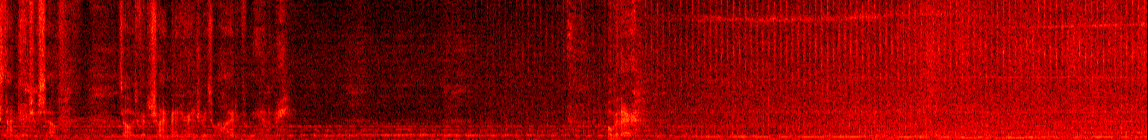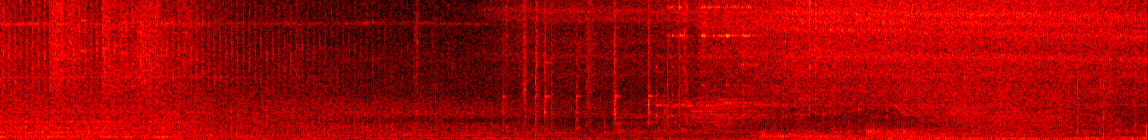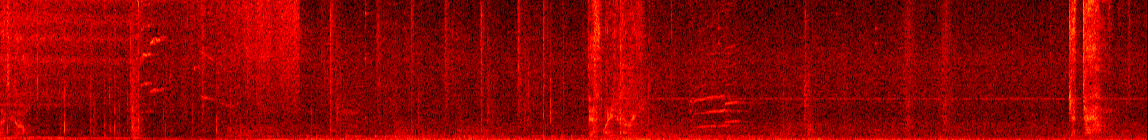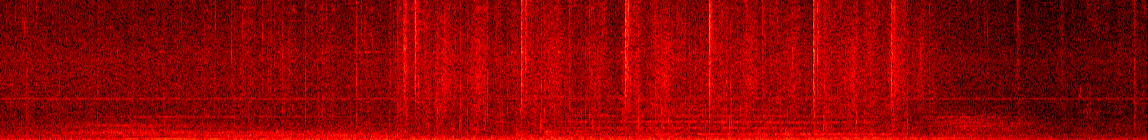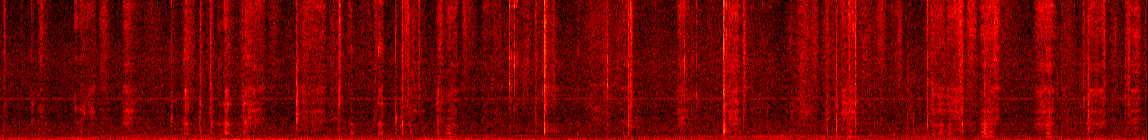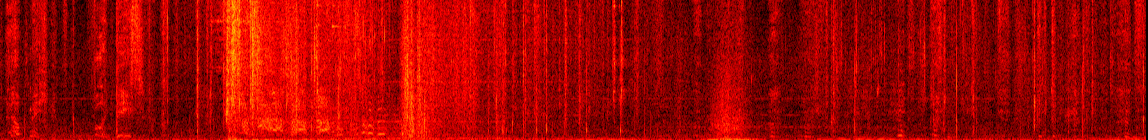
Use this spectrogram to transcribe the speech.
Next time, do it yourself. It's always good to try and mend your injuries while hiding from the enemy. Over there. Let's go. This way, hurry. Get down. Help me, please.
